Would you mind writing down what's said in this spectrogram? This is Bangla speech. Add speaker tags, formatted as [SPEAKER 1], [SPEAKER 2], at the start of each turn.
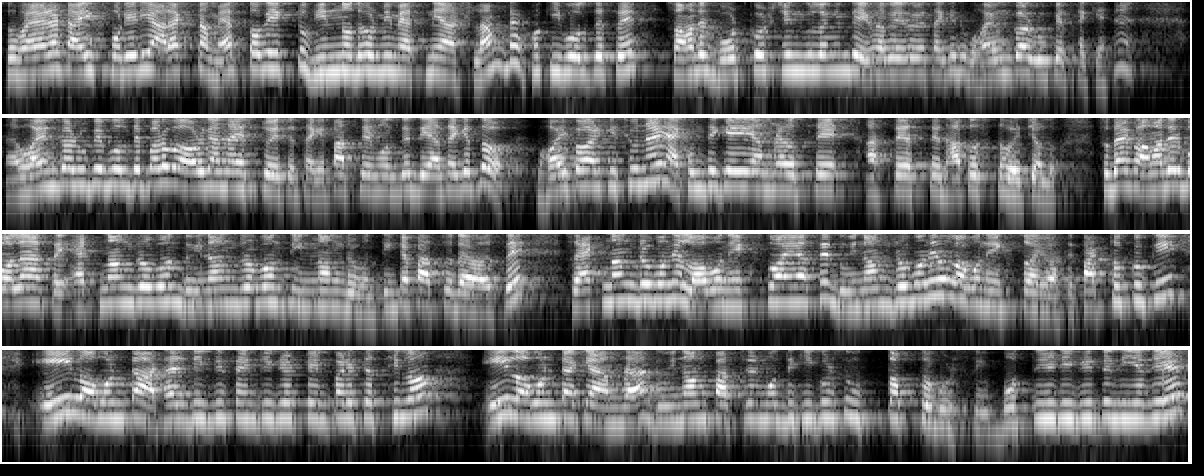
[SPEAKER 1] সো ভাইয়ারা টাইপ ফোরেরই আর একটা ম্যাথ তবে একটু ভিন্ন ধর্মী ম্যাথ নিয়ে আসলাম। দেখো কি বলতেছে। সো আমাদের বোর্ড কোশ্চেনগুলো কিন্তু এভাবে এভাবে থাকে, একটু ভয়ঙ্কর রূপে থাকে হ্যাঁ? ভয়ঙ্কর রূপে বলতে পারো বা অর্গানাইজড ওয়েতে থাকে, পাত্রের মধ্যে দেয়া থাকে তো, ভয় পাওয়ার কিছু নাই, এখন থেকেই আমরা হচ্ছে আস্তে আস্তে ধাতস্থ হয়ে চলো। সো দেখো, আমাদের বলা আছে এক নং দ্রবণ, দুই নং দ্রবণ, তিন নং দ্রবণ, তিনটা পাত্র দেওয়া আছে। সো এক নং দ্রবণে লবণ এক্স ওয়াই আছে, দুই নং দ্রবণেও লবণ এক্স ওয়াই আছে। পার্থক্য কি? এই লবণটা আঠাশ ডিগ্রি সেন্টিগ্রেড টেম্পারেচার ছিল, এই লবণটাকে আমরা দুই নং পাত্রের মধ্যে কি করছি? উত্তপ্ত করছি। বত্রিশ ডিগ্রিতে নিয়ে যেয়ে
